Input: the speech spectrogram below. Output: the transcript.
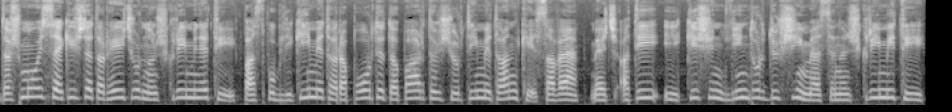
dëshmoi se e kishte tërhequr nënshkrimin e tij pas publikimit të raportit të parë të shqyrtimit të ankesave, meqë atij i kishin lindur dyshime se nënshkrimi i tij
